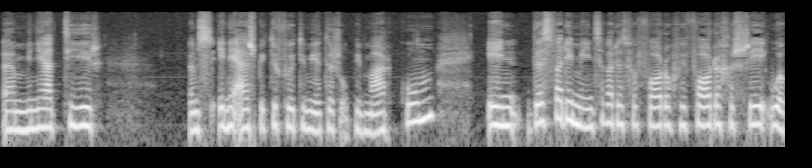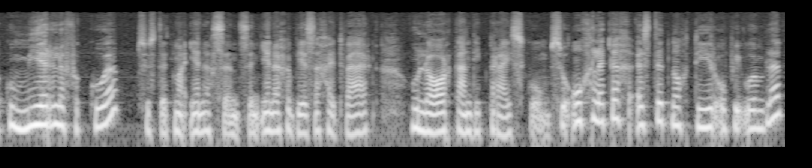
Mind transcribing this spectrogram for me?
eh, miniatuur ons um, in die aspektofotometers op die mark kom en dis wat die mense wat dit vervaardig of vervaardiger sê ook hoe meer hulle verkoop soos dit maar enigsins in enige besigheid werk hoe laer kan die prys kom. So ongelukkig is dit nog duur op die oomblik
